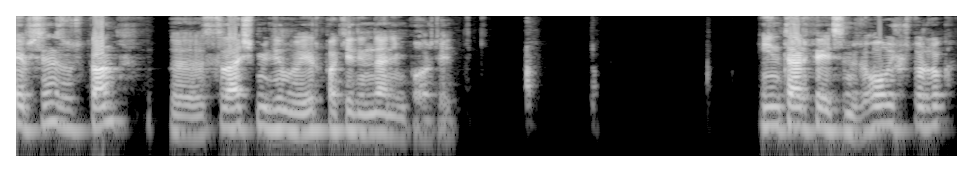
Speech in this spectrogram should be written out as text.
hepsini Zustan e, slash middleware paketinden import ettik. Interface'imizi oluşturduk.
